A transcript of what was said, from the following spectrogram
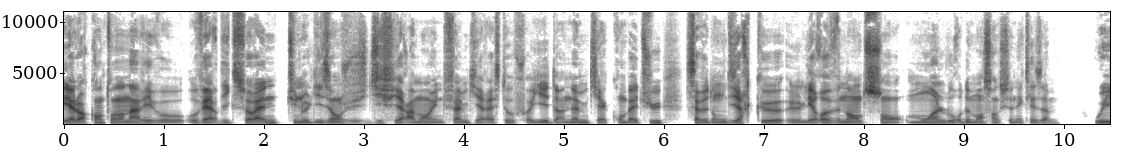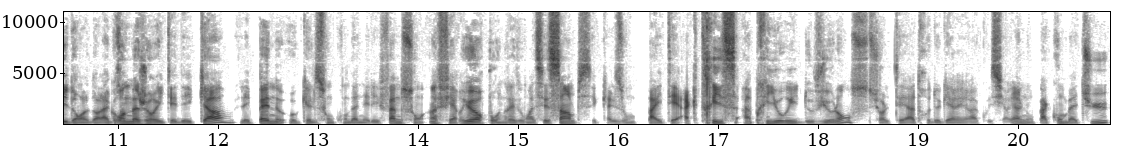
Et alors, quand on en arrive au, verdict, Soren, tu nous le disais, on juge différemment une femme qui est restée au foyer d'un homme qui a combattu. Ça veut donc dire que euh, les revenantes sont moins lourdement sanctionnées que les hommes? Oui, dans, la grande majorité des cas, les peines auxquelles sont condamnées les femmes sont inférieures pour une raison assez simple, c'est qu'elles n'ont pas été actrices a priori de violence sur le théâtre de guerre irako-syrien, elles n'ont pas combattu,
